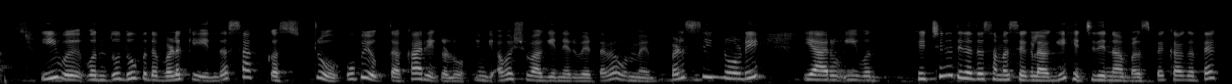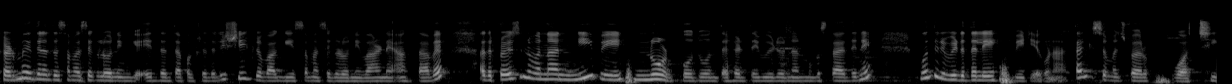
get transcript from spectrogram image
ಈ ಒಂದು ಧೂಪದ ಬಳಕೆಯಿಂದ ಸಾಕಷ್ಟು ಉಪಯುಕ್ತ ಕಾರ್ಯಗಳು ನಿಮಗೆ ಅವಶ್ಯವಾಗಿ ನೆರವೇರ್ತವೆ. ಒಮ್ಮೆ ಬಳಸಿ ನೋಡಿ ಯಾರು ಈ ಒಂದು ಹೆಚ್ಚಿನ ದಿನದ ಸಮಸ್ಯೆಗಳಾಗಿ ಹೆಚ್ಚು ದಿನ ಬಳಸಬೇಕಾಗುತ್ತೆ. ಕಡಿಮೆ ದಿನದ ಸಮಸ್ಯೆಗಳು ನಿಮಗೆ ಇದ್ದಂಥ ಪಕ್ಷದಲ್ಲಿ ಶೀಘ್ರವಾಗಿ ಸಮಸ್ಯೆಗಳು ನಿವಾರಣೆ ಆಗ್ತವೆ. ಅದರ ಪ್ರಯೋಜನವನ್ನು ನೀವೇ ನೋಡ್ಬೋದು ಅಂತ ಹೇಳ್ತೀವಿ ವಿಡಿಯೋ ನಾನು ಮುಗಿಸ್ತಾ ಇದ್ದೀನಿ. ಮುಂದಿನ ವಿಡಿಯೋದಲ್ಲಿ ಭೇಟಿಯಾಗೋಣ. Thank you so much for watching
